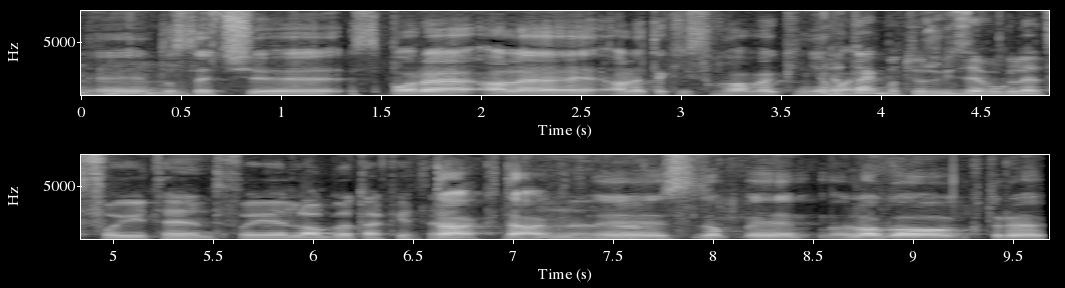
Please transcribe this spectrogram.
y, dosyć y, spore, ale, ale takich słuchawek nie no ma. tak, bo tu już widzę w ogóle twoje, ten, twoje logo takie, Tak, tak. No, no, no. Y, Logo, które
